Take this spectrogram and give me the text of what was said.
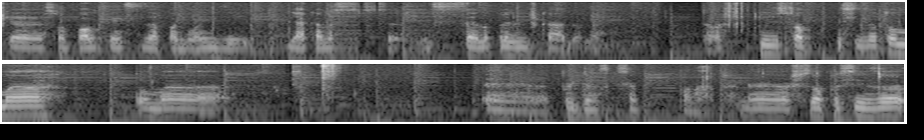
que é, São Paulo tem esses apagões e, e acaba se- sendo prejudicado. Né? Então acho que só precisa tomar. tomar. É, perdão, esqueci a palavra. Né? Acho que só precisa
